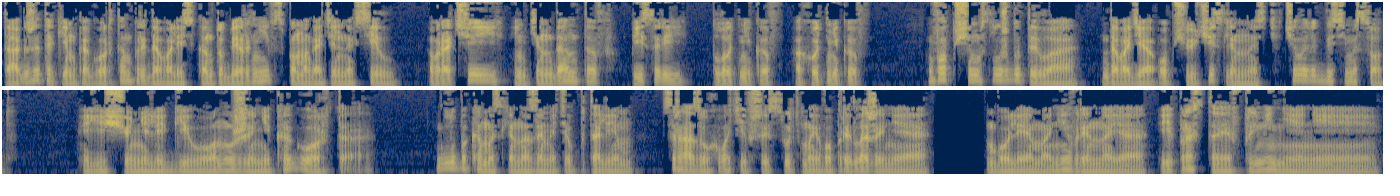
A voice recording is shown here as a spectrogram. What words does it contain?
Также таким когортам придавались контубернии вспомогательных сил, врачей, интендантов, писарей, плотников, охотников. В общем, службы тыла, доводя общую численность человек до 700. Еще не легион, уже не когорта. Глубокомысленно заметил Пталим, сразу ухвативший суть моего предложения. Более маневренная и простая в применении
